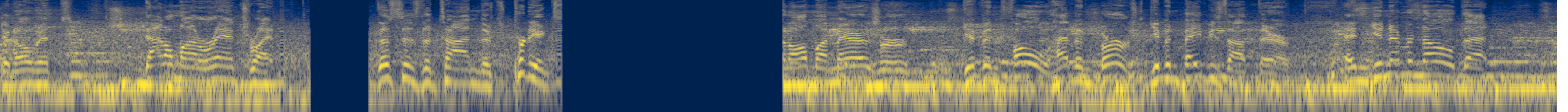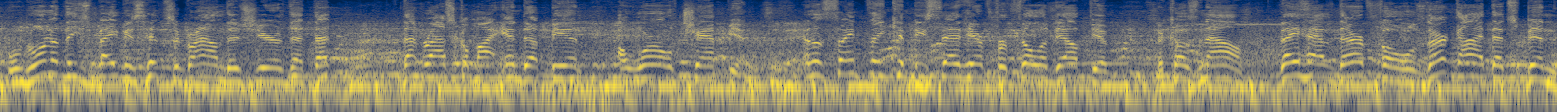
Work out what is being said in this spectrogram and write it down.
You know, it's down on my ranch right. This is the time that's pretty exciting. And all my mares are giving foal, having birth, giving babies out there. And you never know that when one of these babies hits the ground this year, that that, that rascal might end up being a world champion. And the same thing can be said here for Philadelphia because now they have their foals, their guy that's been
